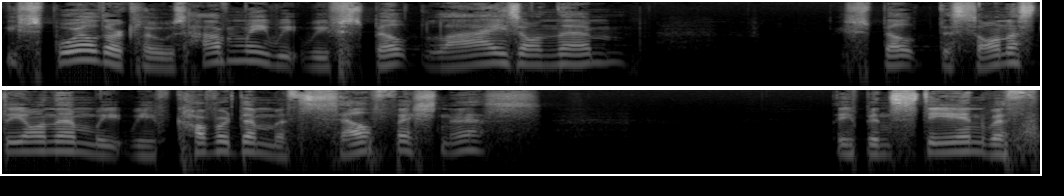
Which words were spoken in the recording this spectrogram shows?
We've spoiled our clothes, haven't we? we have spilt lies on them. We've spilt dishonesty on them. We, we've covered them with selfishness. They've been stained with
